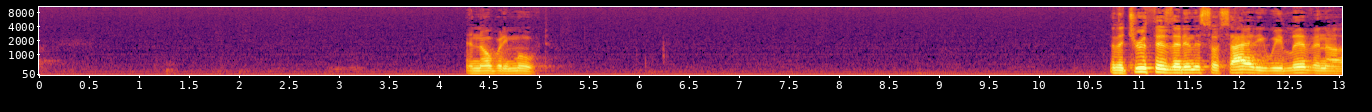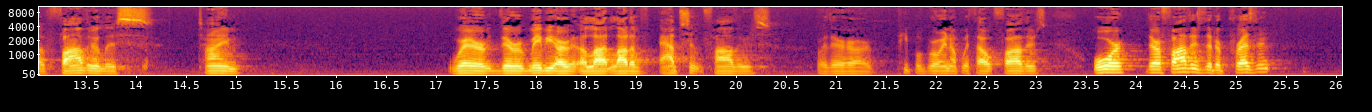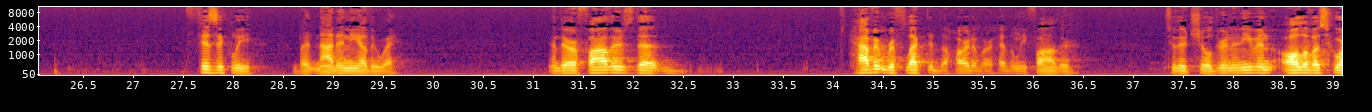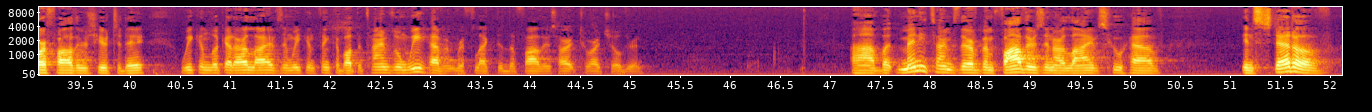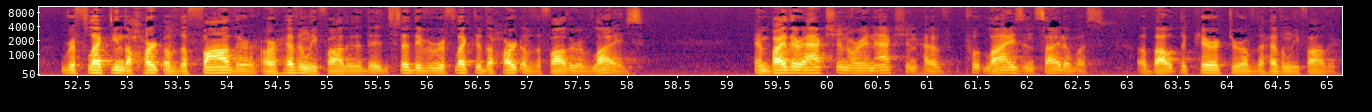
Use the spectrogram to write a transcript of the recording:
And nobody moved. And the truth is that in this society, we live in a fatherless time where there maybe are a lot, lot of absent fathers, or there are people growing up without fathers, or there are fathers that are present physically, but not any other way. And there are fathers that haven't reflected the heart of our Heavenly Father to their children. And even all of us who are fathers here today, we can look at our lives and we can think about the times when we haven't reflected the Father's heart to our children. Uh, but many times there have been fathers in our lives who have, instead of reflecting the heart of the Father, our Heavenly Father, they, instead they've reflected the heart of the Father of lies. And by their action or inaction, have put lies inside of us about the character of the Heavenly Father.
